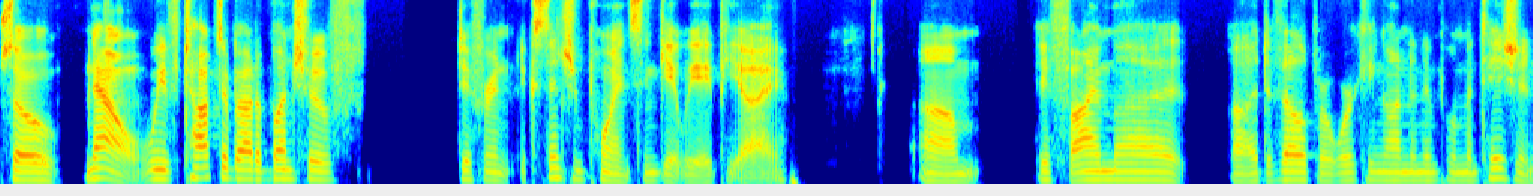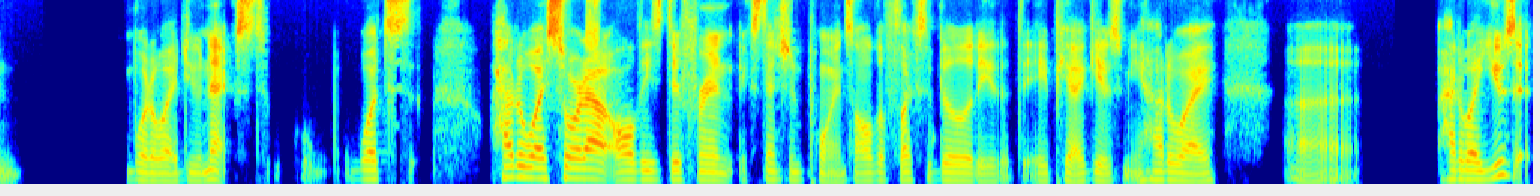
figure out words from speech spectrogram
So now we've talked about a bunch of different extension points in Gateway API. Um, if I'm a, a developer working on an implementation, what do I do next? What's how do I sort out all these different extension points, all the flexibility that the API gives me? How do I uh, how do I use it?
